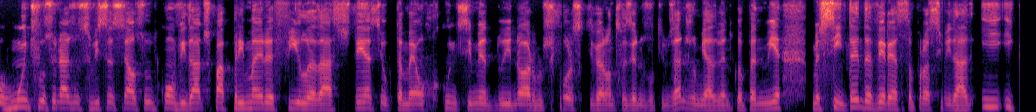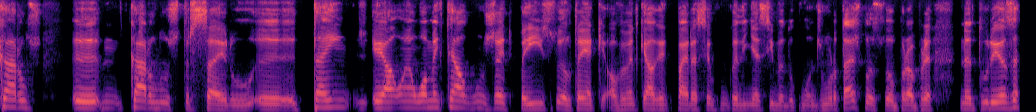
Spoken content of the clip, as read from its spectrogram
Houve muitos funcionários do Serviço Nacional de Saúde convidados para a primeira fila da assistência, o que também é um reconhecimento do enorme esforço que tiveram de fazer nos últimos anos, nomeadamente com a pandemia, mas sim, tem de haver essa proximidade. E, e Carlos, Uh, Carlos III uh, eh, tem, é, é, um homem que tem algum jeito para isso, ele tem, obviamente que é alguém que paira sempre um bocadinho acima do comum dos mortais, pela sua própria natureza,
